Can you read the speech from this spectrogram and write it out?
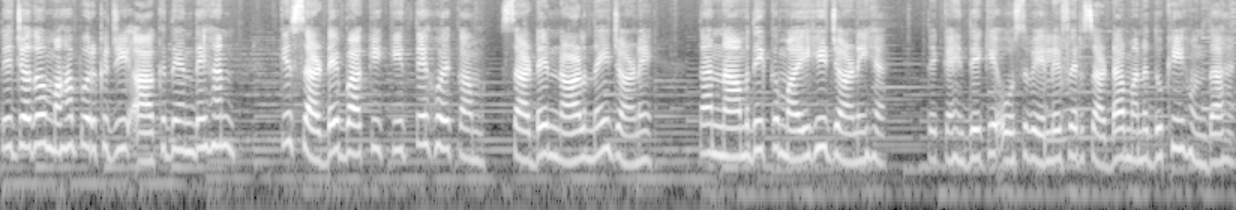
ਤੇ ਜਦੋਂ ਮਹਾਪੁਰਖ ਜੀ ਆਖ ਦਿੰਦੇ ਹਨ ਕਿ ਸਾਡੇ ਬਾਕੀ ਕੀਤੇ ਹੋਏ ਕੰਮ ਸਾਡੇ ਨਾਲ ਨਹੀਂ ਜਾਣੇ, ਤਾਂ ਨਾਮ ਦੀ ਕਮਾਈ ਹੀ ਜਾਣੀ ਹੈ। ਤੇ ਕਹਿੰਦੇ ਕਿ ਉਸ ਵੇਲੇ ਫਿਰ ਸਾਡਾ ਮਨ ਦੁਖੀ ਹੁੰਦਾ ਹੈ।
